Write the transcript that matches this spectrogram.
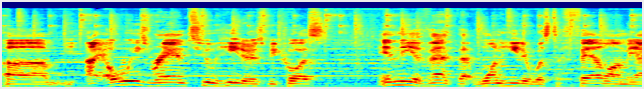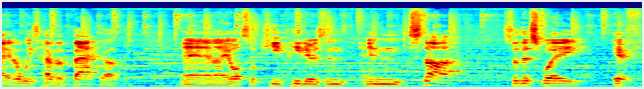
Um, I always ran two heaters because in the event that one heater was to fail on me, I'd always have a backup. And I also keep heaters in, in stock so this way if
